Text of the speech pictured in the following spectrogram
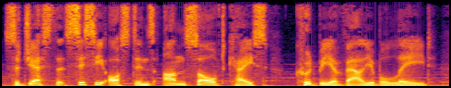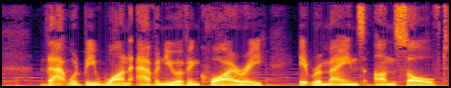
suggests that Sissy Austin's unsolved case could be a valuable lead. That would be one avenue of inquiry. It remains unsolved.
